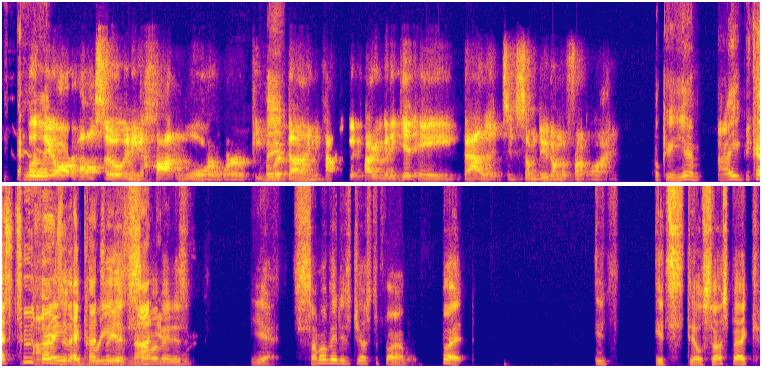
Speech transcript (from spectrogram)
but Well, they are also in a hot war where people They- are dying. How how are you going to get a ballot to some dude on the front line? Okay yeah i Because two thirds of that country that is not. some of in it is war. yeah some of it is justifiable but it's it's still suspect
